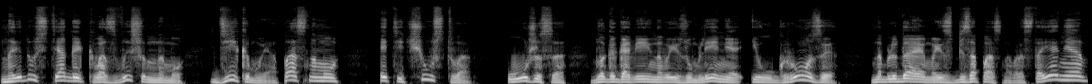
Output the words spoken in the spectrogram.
Наряду с тягой к возвышенному, дикому и опасному, эти чувства ужаса, благоговейного изумления и угрозы, наблюдаемые с безопасного расстояния,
